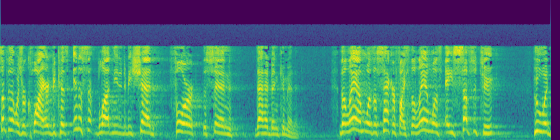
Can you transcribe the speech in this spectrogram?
something that was required because innocent blood needed to be shed for the sin that had been committed. The lamb was a sacrifice, the lamb was a substitute who would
